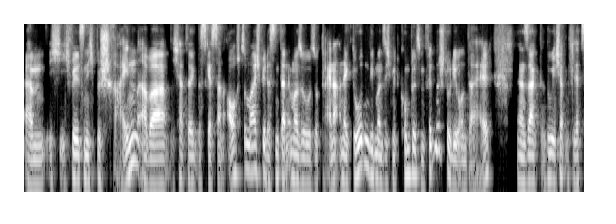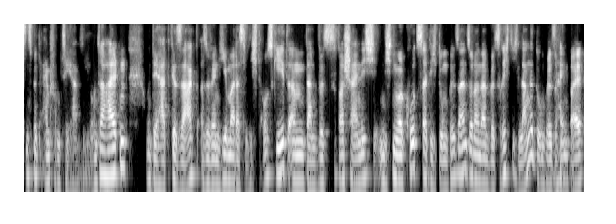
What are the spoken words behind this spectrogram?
ähm, ich, ich will es nicht beschreien, aber ich hatte das gestern auch zum Beispiel. Das sind dann immer so, so kleine Anekdoten, die man sich mit Kumpels im Fitnessstudio unterhält. Und dann sagt, du, ich habe mich letztens mit einem vom THW unterhalten und der hat gesagt, also wenn hier mal das Licht ausgeht, ähm, dann wird es wahrscheinlich nicht nur kurzzeitig dunkel sein, sondern dann wird es richtig lange dunkel sein, weil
